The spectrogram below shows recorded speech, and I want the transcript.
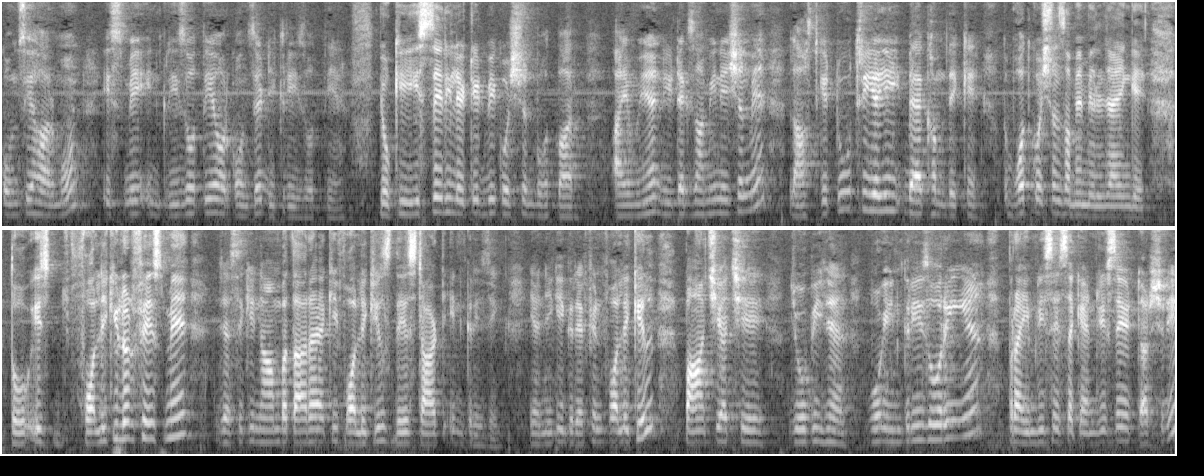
कौन से हार्मोन इसमें इंक्रीज होते हैं और कौन से डिक्रीज होते हैं। क्योंकि इससे रिलेटेड भी क्वेश्चन बहुत बार आए हुए हैं नीट एग्जामिनेशन में। लास्ट के टू थ्री यही बैक हम देखें तो बहुत क्वेश्चन हमें मिल जाएँगे। तो इस फॉलिकुलर फ़ेज़ में जैसे कि नाम बता रहा है कि फॉलिक्यूल्स दे स्टार्ट इंक्रीजिंग यानी कि ग्रेफिन फॉलिकल पाँच या छः जो भी हैं, वो इंक्रीज हो रही हैं। प्राइमरी से सेकेंडरी से tertiary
